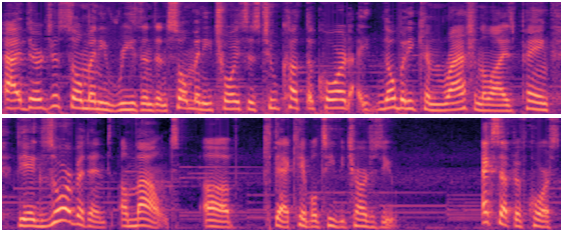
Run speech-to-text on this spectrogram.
Uh, there are just so many reasons and so many choices to cut the cord. Nobody can rationalize paying the exorbitant amount of that cable TV charges you. Except, of course,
